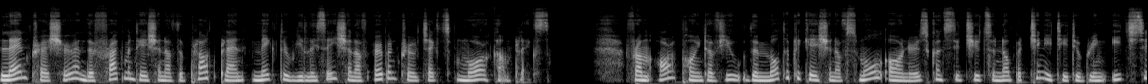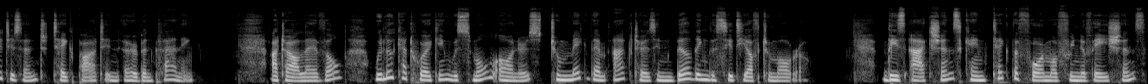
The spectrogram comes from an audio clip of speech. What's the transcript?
land pressure and the fragmentation of the plot plan make the realization of urban projects more complex. From our point of view, the multiplication of small owners constitutes an opportunity to bring each citizen to take part in urban planning. At our level, we look at working with small owners to make them actors in building the city of tomorrow. These actions can take the form of renovations,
